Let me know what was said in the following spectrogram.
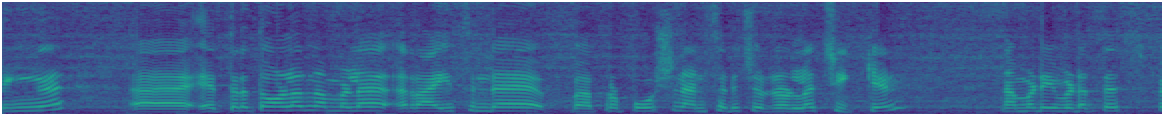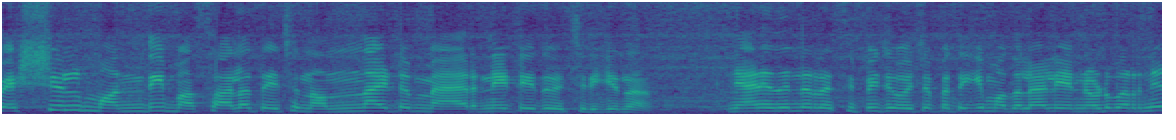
റിങ് എത്രത്തോളം നമ്മൾ റൈസിന്റെ പ്രപ്പോർഷൻ അനുസരിച്ചിട്ടുള്ള ചിക്കൻ നമ്മുടെ ഇവിടുത്തെ സ്പെഷ്യൽ മന്തി മസാല തേച്ച് നന്നായിട്ട് മാരിനേറ്റ് ചെയ്ത് വെച്ചിരിക്കുന്നത് ഞാൻ ഇതിന്റെ റെസിപ്പി ചോദിച്ചപ്പോഴത്തേക്ക് മുതലാളി എന്നോട് പറഞ്ഞ്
